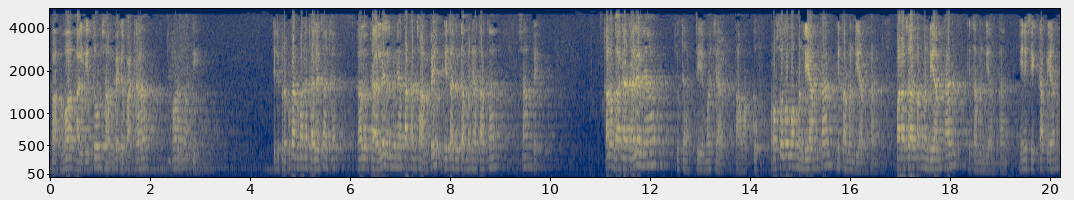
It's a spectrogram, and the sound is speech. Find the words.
bahwa hal itu sampai kepada orang mati. Jadi berpegang kepada dalil saja. Kalau dalil menyatakan sampai, kita juga menyatakan sampai. Kalau nggak ada dalilnya, sudah diam aja, tawakuf. Rasulullah mendiamkan, kita mendiamkan. Para sahabat mendiamkan, kita mendiamkan. Ini sikap yang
